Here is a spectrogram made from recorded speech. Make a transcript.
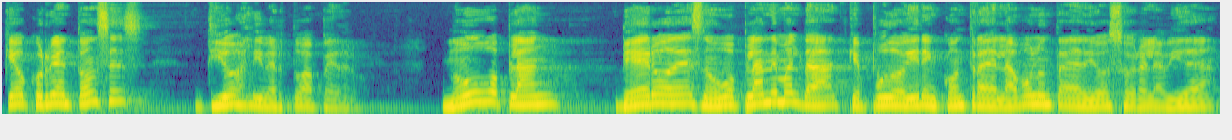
¿Qué ocurrió entonces? Dios libertó a Pedro. No hubo plan de Herodes, no hubo plan de maldad que pudo ir en contra de la voluntad de Dios sobre la vida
